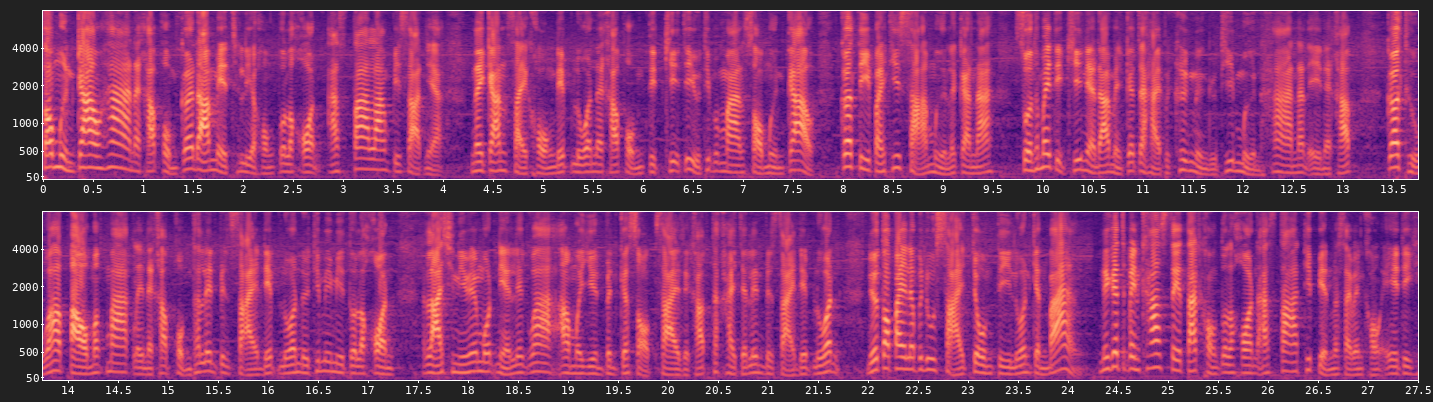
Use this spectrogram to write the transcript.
29,500นะครับผมก็ดาเมจเฉลี่ยของตัวละครอัสตาล่างปีศาจเนี่ยในการใส่ของเดฟล้วนนะครับผมติดคีย์จะอยู่ที่ประมาณ 29,000 ก็ตีไปที่ 30,000แล้วกันนะ ส่วนถ้าไม่ติดคีย์เนี่ยดาเมจก็จะหายไปครึ่งหนึ่งอยู่ที่ 15,000 นั่นเองนะครับ ก็ถือว่าเบามากๆเลยนะครับผมถ้าเล่นเป็นสายเดฟล้วนโดยที่ไม่มีตัวละครราชินีแม่มดเนี่ยเรียกว่าเอามายืนเป็นกระสอบทรายเลยครับถ้าใครจะเล่นเป็นสายเดฟล้วน เดี๋ยวต่อไปเราไปดูสายโจมตีล้วนกันบ้าง นี่ก็จะเป็นค่าสเตตัสของตัวละครอัสตาที่เปลี่ยนมาใส่เป็นของ ATK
